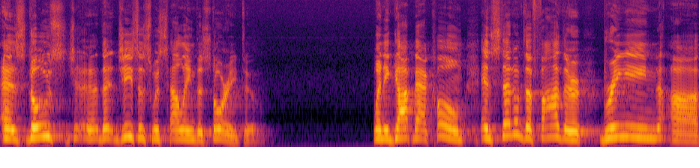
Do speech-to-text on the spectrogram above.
as those uh, that Jesus was telling the story to. When he got back home, instead of the father bringing uh,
